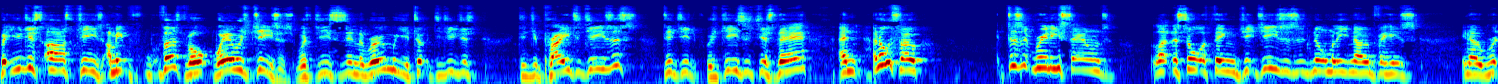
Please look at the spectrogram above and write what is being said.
But you just asked Jesus. I mean, first of all, where was Jesus? Was Jesus in the room? Were you took? Did you just did you pray to Jesus? Did you was Jesus just there? And and also, does it really sound like the sort of thing Jesus is normally known for his? You know,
